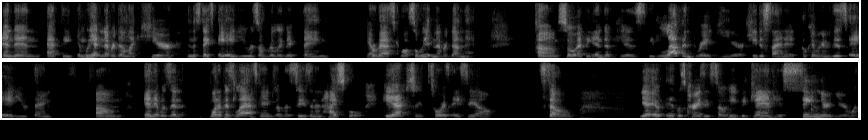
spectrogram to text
And then at the, and we had never done like here in the States, AAU is a really big thing for basketball. So we had never done that. Um, so at the end of his 11th grade year, he decided, okay, we're going to do this AAU thing. Um, and it was in one of his last games of the season in high school. He actually tore his ACL. So Wow. yeah, it, it was crazy. So he began his senior year with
